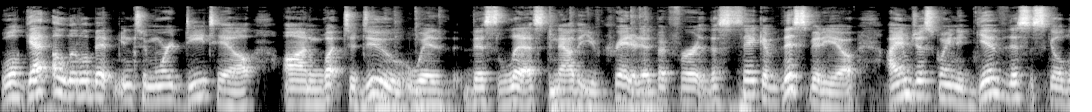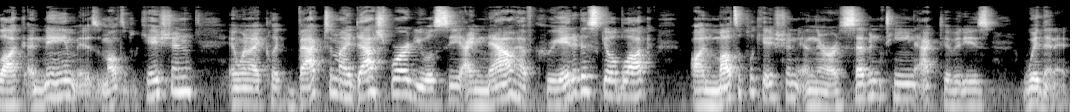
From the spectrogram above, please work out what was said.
We'll get a little bit into more detail on what to do with this list now that you've created it, but for the sake of this video, I am just going to give this skill block a name. It is multiplication, and when I click back to my dashboard, you will see I now have created a skill block on multiplication, and there are 17 activities within it.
